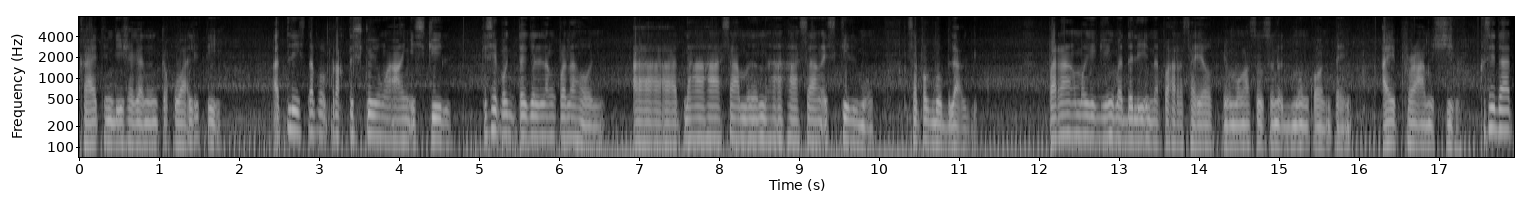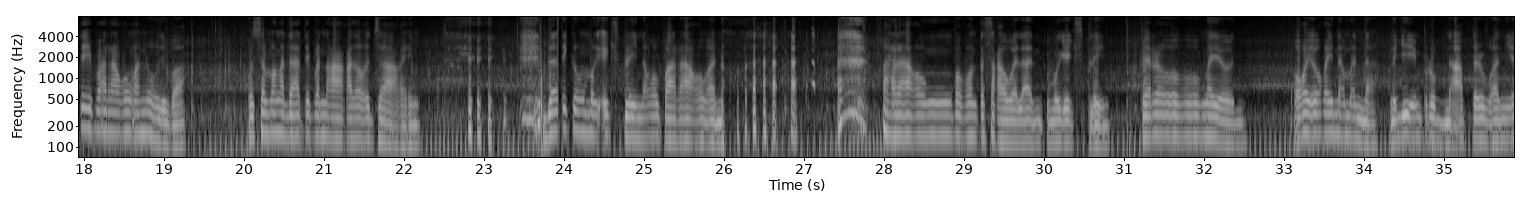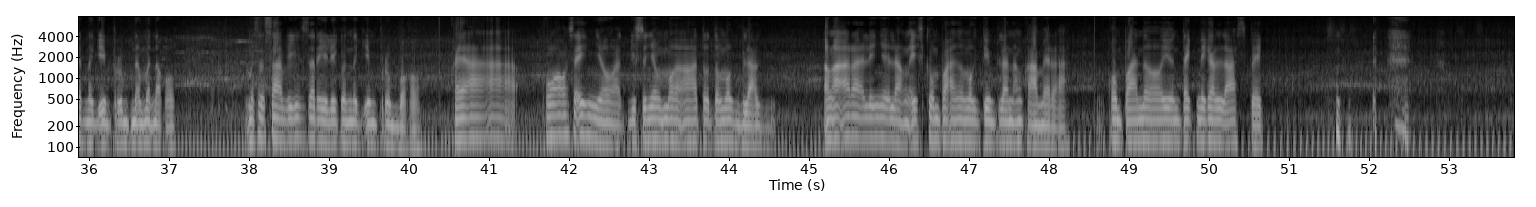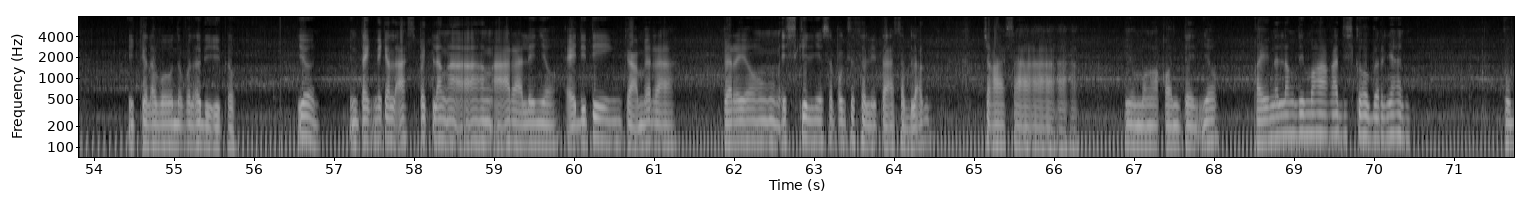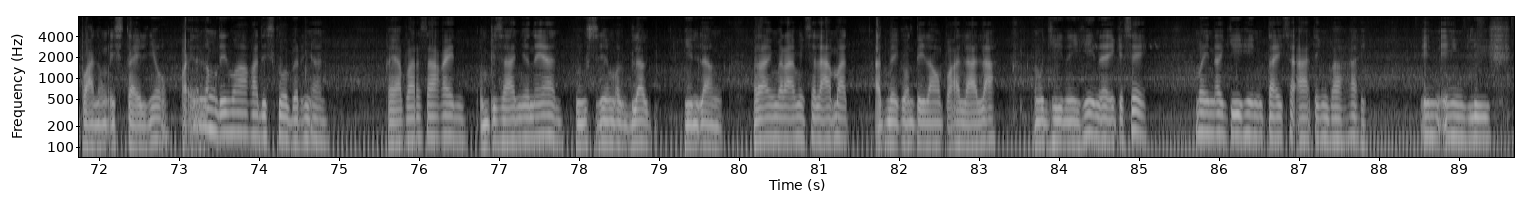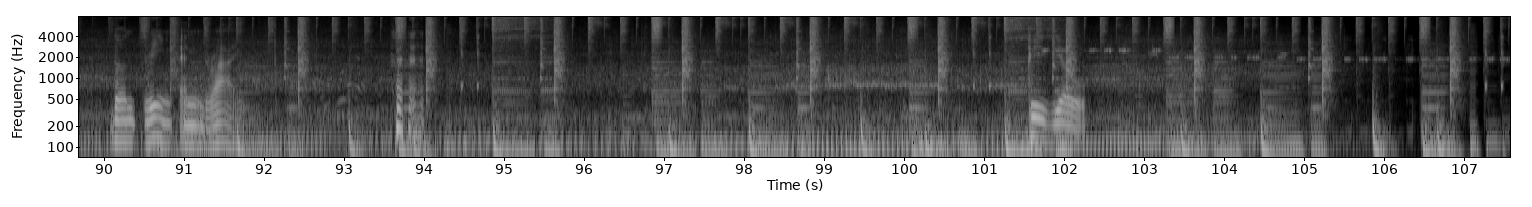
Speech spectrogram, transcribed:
kahit hindi siya ganun ka quality at least napapractice ko yung aking skill. Kasi pag tagal ng panahon at nahahasa mo na nahahasa ang skill mo sa pagbablog parang magiging madali na para sa'yo yung mga susunod mong content I promise you. Kasi dati para akong ano di ba? Kung sa mga dati pa nakakanood sa akin dati kung mag-explain ako para akong ano para akong papunta sa kawalan kung mag-explain. Pero ngayon okay okay naman na. Nag improve na. After one year nag improve naman ako. Masasabi ko sa sarili ko nag improve ako. Kaya kung ako sa inyo at gusto nyo matuto mag vlog ang aaralin nyo lang is kung paano magtimpla ng camera. Kung paano yung technical aspect. Ikalabaw na pala dito. Yun yung technical aspect lang ang aaralin nyo. Editing, camera. Pero yung skill nyo sa pagsasalita sa vlog tsaka sa yung mga content nyo kayo na lang din makaka-discover nyan kung paanong style nyo kayo na lang din makaka-discover nyan kaya para sa akin umpisahan nyo na yan. Kung gusto nyo mag vlog yun lang. Maraming maraming salamat. At may konti lang akong paalala. Na maghinay-hinay kasi may naghihintay sa ating bahay. In English don't drink and drive. Pizio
